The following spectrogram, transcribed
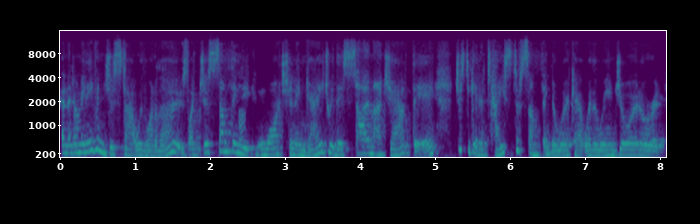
And I mean, even just start with one of those, like just something that you can watch and engage with. There's so much out there just to get a taste of something to work out whether we enjoy it or it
